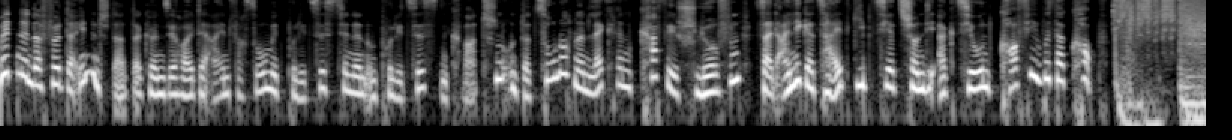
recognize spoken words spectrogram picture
Mitten in der Fürther Innenstadt, da können Sie heute einfach so mit Polizistinnen und Polizisten quatschen und dazu noch einen leckeren Kaffee schlürfen. Seit einiger Zeit gibt's jetzt schon die Aktion Coffee with a Cop.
